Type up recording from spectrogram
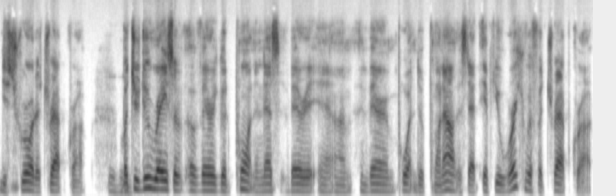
destroy the trap crop mm-hmm. but you do raise a, a, very good point and that's very um, very important to point out is that if you're working with a trap crop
